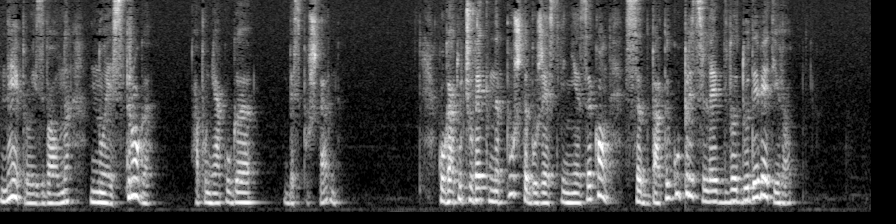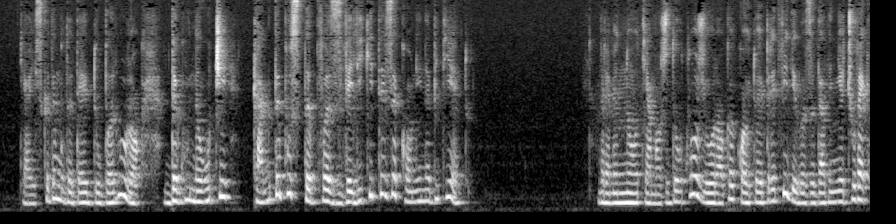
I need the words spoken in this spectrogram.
не е произволна, но е строга, а понякога безпощадна. Когато човек напуща Божествения закон, съдбата го преследва до девети род. Тя иска да му даде добър урок, да го научи как да постъпва с великите закони на битието. Временно тя може да отложи урока, който е предвидила за дадения човек,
